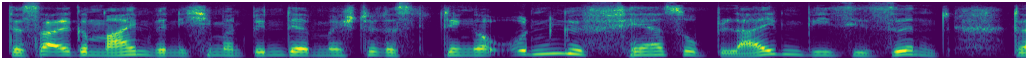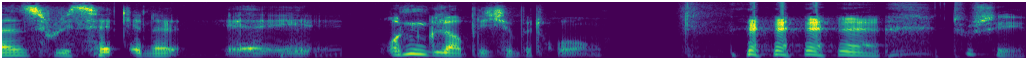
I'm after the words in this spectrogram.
Das allgemein, wenn ich jemand bin, der möchte, dass die Dinge ungefähr so bleiben, wie sie sind, dann ist Reset ja eine äh, unglaubliche Bedrohung. Touché.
